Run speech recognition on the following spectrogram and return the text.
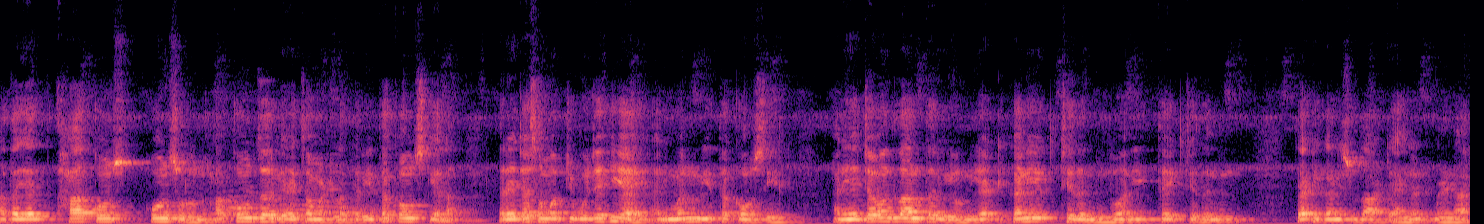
आता या हा कंस कोण सोडून हा कंस जर घ्यायचा म्हटला तर इथं कंस केला तर याच्यासमोरची भुजा ही आहे आणि म्हणून इथं कंस येईल. आणि याच्यामधलं अंतर घेऊन या ठिकाणी एक छेदनबिंदू आणि इथं एक छेदनबिंदू त्या ठिकाणी सुद्धा हा मिळणार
